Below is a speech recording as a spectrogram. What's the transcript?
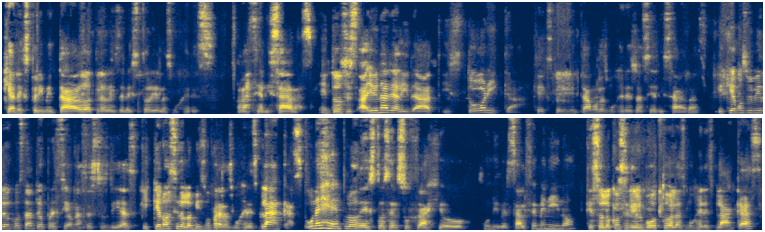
que han experimentado a través de la historia de las mujeres racializadas. Entonces, hay una realidad histórica que experimentamos las mujeres racializadas y que hemos vivido en constante opresión hasta estos días y que no ha sido lo mismo para las mujeres blancas. Un ejemplo de esto es el sufragio universal femenino, que solo concedió el voto a las mujeres blancas.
